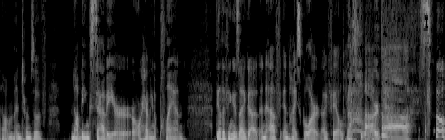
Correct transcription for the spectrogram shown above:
um, in terms of not being savvy or, or having a plan. The other thing is I got an F in high school art. I failed high school art. so,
